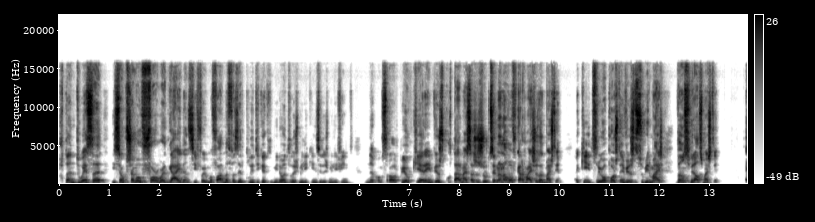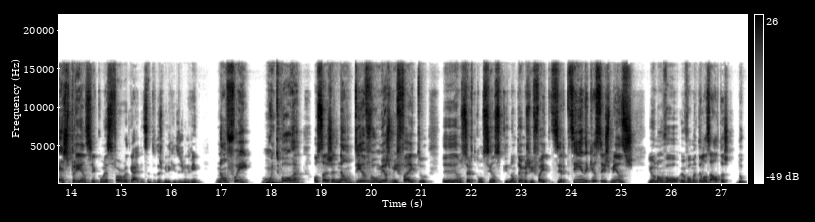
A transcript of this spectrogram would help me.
Portanto, essa, isso é o que se chama o forward guidance e foi uma forma de fazer política que dominou entre 2015 e 2020 na Banco Central Europeu, que era, em vez de cortar mais taxas de juros, dizer não, não, vão ficar baixas durante mais tempo. Aqui seria o oposto, em vez de subir mais, vão subir altos mais tempo. A experiência com esse forward guidance entre 2015 e 2020 não foi muito boa, ou seja, não teve o mesmo efeito, uh, um certo consenso que não tem o mesmo efeito de dizer que sim, daqui a seis meses eu não vou, eu vou mantê-las altas, do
